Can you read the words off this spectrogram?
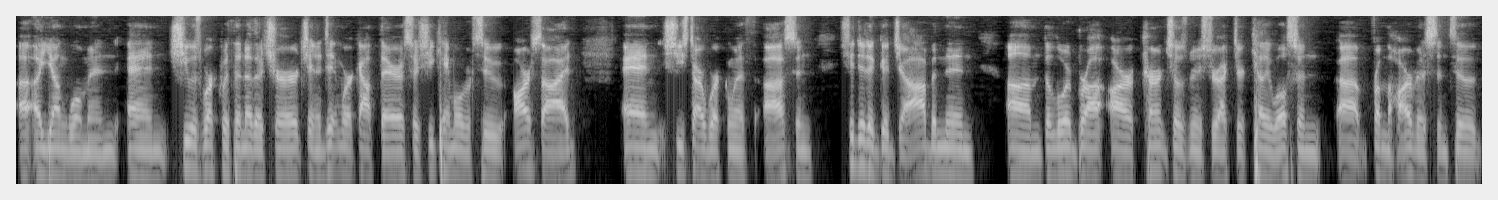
a young woman, and she was worked with another church, and it didn't work out there. So she came over to our side, and she started working with us, and she did a good job. And then um, the Lord brought our current children's ministry director, Kelly Wilson, uh, from the Harvest into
